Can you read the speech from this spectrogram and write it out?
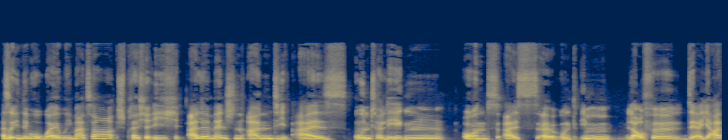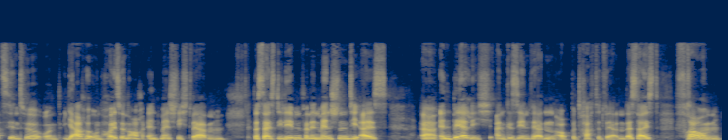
Also in dem Buch Why We Matter spreche ich alle Menschen an, die als unterlegen und, als, äh, und im Laufe der Jahrzehnte und Jahre und heute noch entmenschlicht werden. Das heißt, die Leben von den Menschen, die als äh, entbehrlich angesehen werden, auch betrachtet werden. Das heißt, Frauen,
